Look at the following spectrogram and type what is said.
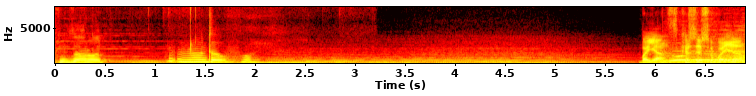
Щось заграти? Ну давай. Баян, скажи, що баян.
